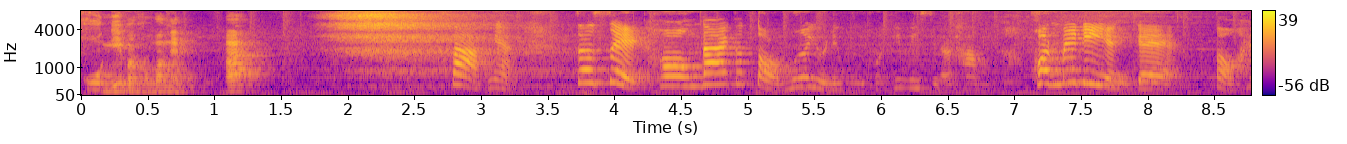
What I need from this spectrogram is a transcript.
พูดอย่างนี้หมายความว่าไงฮะสากเนี่ย จะเสกทองได้ก็ต่อเมื่ออยู่ในมือคนที่มีศีลธรรม คนไม่ดีอย่างแกต่อให้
